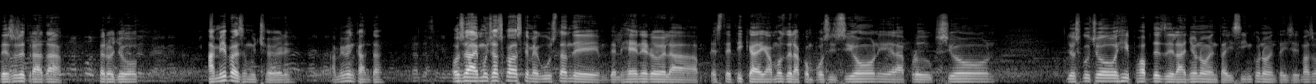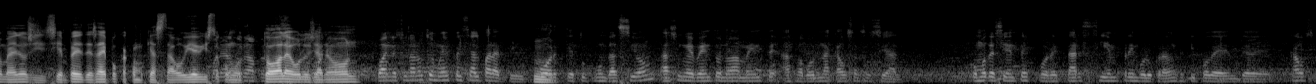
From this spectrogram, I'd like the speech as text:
de eso se trata. Pero yo, a mí me parece muy chévere, a mí me encanta. O sea, hay muchas cosas que me gustan de- del género, de la estética, digamos, de la composición y de la producción. Yo escucho hip hop desde el año 95, 96 más o menos y siempre desde esa época como que hasta hoy he visto como toda la evolución. Juan, es una noche muy especial para ti Mm. porque tu fundación hace un evento nuevamente a favor de una causa social. ¿Cómo te sientes por estar siempre involucrado en ese tipo de, causas?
